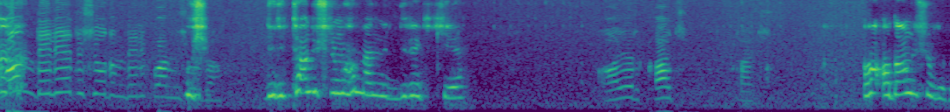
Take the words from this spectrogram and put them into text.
Lan deliğe düşüyordum. Delik varmış Uş. burada. Delikten düştüm lan ben de direkt ikiye. Hayır kaç. Kaç. Aha adam düşürdü.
